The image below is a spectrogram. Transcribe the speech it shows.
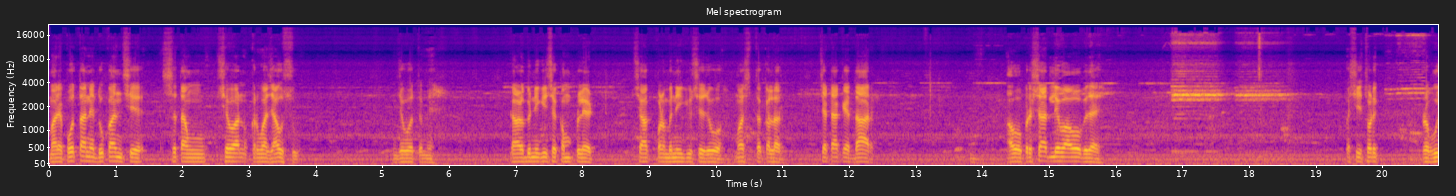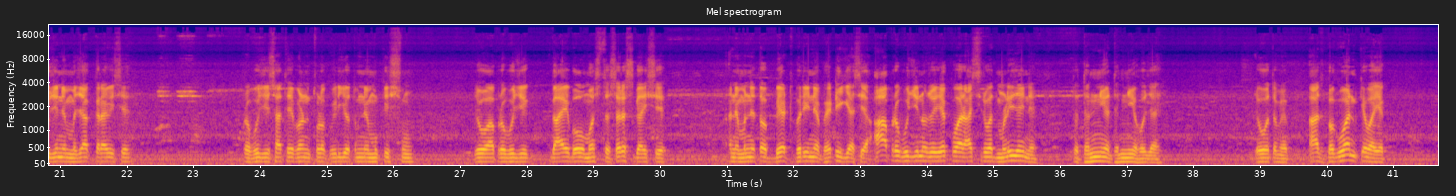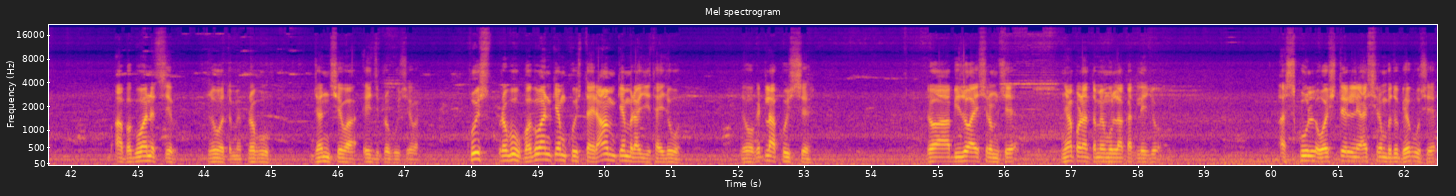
મારે પોતાને દુકાન છે, છતાં હું સેવા કરવા જાઉં છું. જુઓ તમે. દાળ બની ગઈ છે કમ્પ્લેટ શાક પણ બની ગયું છે, જુઓ. મસ્ત કલર ચટાકેદાર આવો પ્રસાદ લેવા આવો બધાય. પછી થોડીક પ્રભુજીને મજાક કરાવી છે. પ્રભુજી સાથે પણ થોડોક વીડિયો તમને મૂકીશું. જો આ પ્રભુજી ગાય બહુ મસ્ત સરસ ગાય છે અને મને તો બેટ ભરીને ભેટી ગયા છે. આ પ્રભુજીનો જો એકવાર આશીર્વાદ મળી જાય ને, તો ધન્ય ધન્ય હો જાય. જુઓ તમે આ જ ભગવાન કહેવાય એક. આ ભગવાન જ છે. જુઓ તમે, પ્રભુ જન સેવા, એ જ પ્રભુ સેવા. ખુશ, પ્રભુ, ભગવાન કેમ ખુશ થાય? રામ કેમ રાજી થાય? જુઓ. જુઓ, કેટલા ખુશ છે. જો આ બીજો આશ્રમ છે, ત્યાં પણ તમે મુલાકાત લેજો. આ સ્કૂલ, હોસ્ટેલ ને આશ્રમ બધું ભેગું છે.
